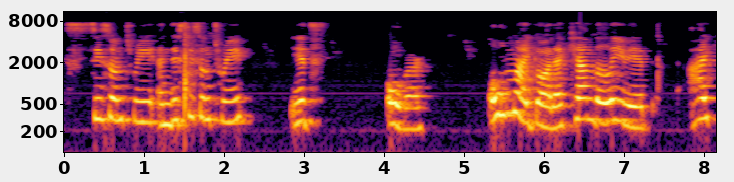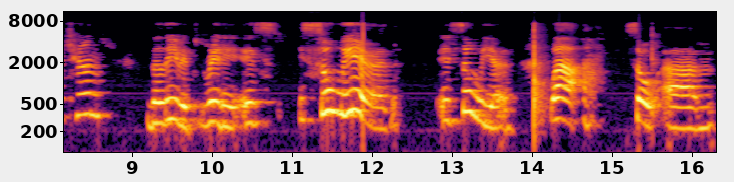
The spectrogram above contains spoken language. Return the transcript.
season 3 and this season 3 it's over. Oh my god. I can't believe it. I can't believe it really. It's it's so weird. It's so weird. Well, so um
